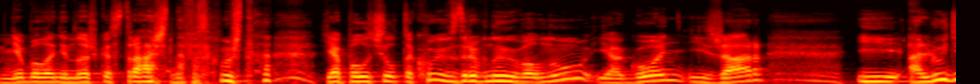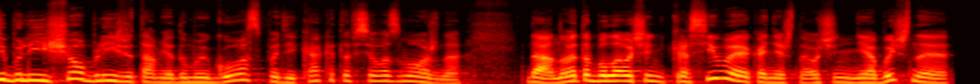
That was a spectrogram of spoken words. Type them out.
мне было немножко страшно, потому что я получил такую взрывную волну, и огонь, и жар, и, а люди были еще ближе там, я думаю, господи, как это все возможно? Да, но это было очень красивое, конечно, очень необычное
